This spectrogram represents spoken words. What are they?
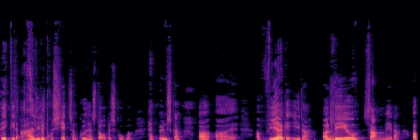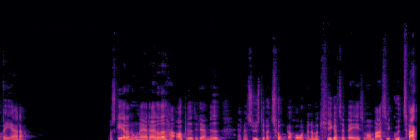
Det er ikke dit eget lille projekt, som Gud han står og beskuer. Han ønsker at, at, øh, at virke i dig, og leve sammen med dig, og bære dig. Måske er der nogen af jer, der allerede har oplevet det der med, at man synes, det var tungt og hårdt, men når man kigger tilbage, så må man bare sige, Gud tak,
